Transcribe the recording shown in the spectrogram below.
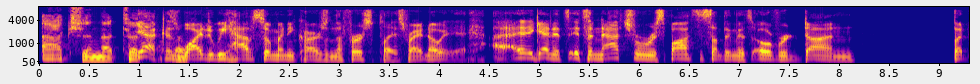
action that took. Yeah, because why did we have so many cars in the first place, right? No, I, again, it's it's a natural response to something that's overdone, but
